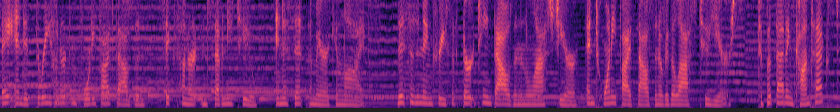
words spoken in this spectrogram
they ended 345,672 innocent American lives. This is an increase of 13,000 in the last year and 25,000 over the last two years. To put that in context,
